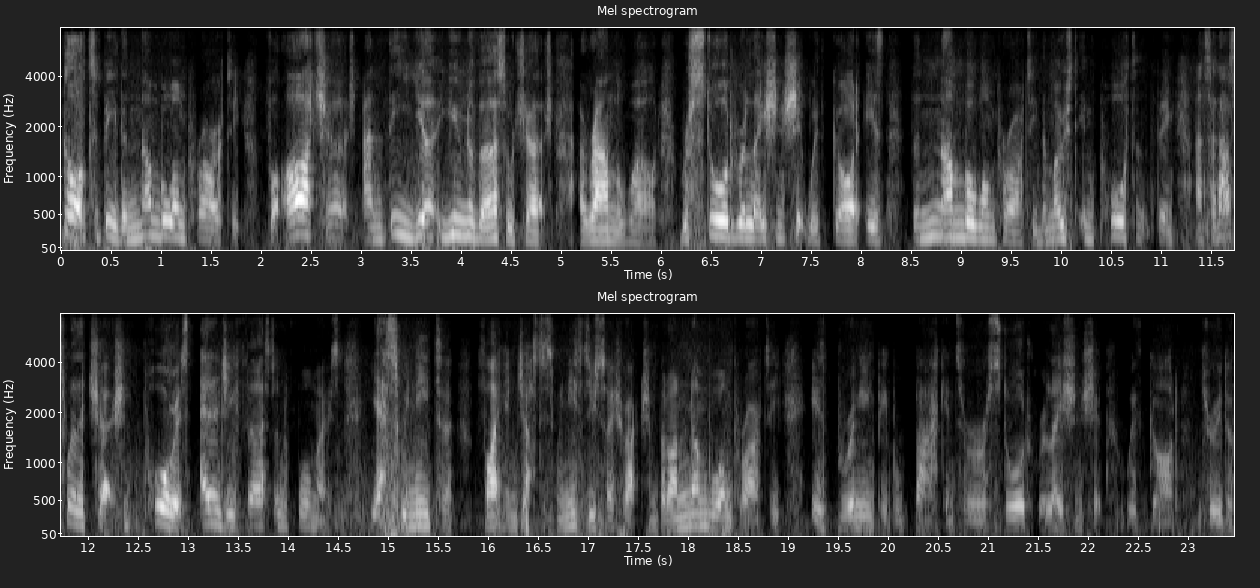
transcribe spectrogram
got to be the number one priority for our church and the universal church around the world. Restored relationship with God is the number one priority, the most important thing. And so that's where the church should pour its energy first and foremost. Yes, we need to fight injustice, we need to do social action, but our number one priority is bringing people back into a restored relationship with God through the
